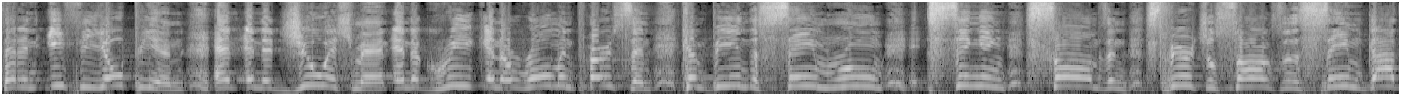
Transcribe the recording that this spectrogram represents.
that an Ethiopian and, and a Jewish man and a Greek and a Roman person can be in the same room singing psalms and spiritual songs to the same God?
